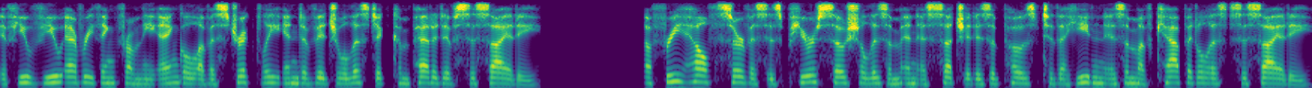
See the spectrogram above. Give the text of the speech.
if you view everything from the angle of a strictly individualistic competitive society. A free health service is pure socialism and as such it is opposed to the hedonism of capitalist society.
